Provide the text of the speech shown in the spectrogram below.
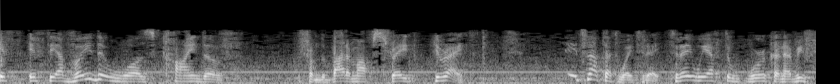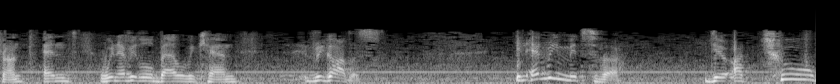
if, if the avodah was kind of from the bottom up straight, you're right. It's not that way today. Today we have to work on every front and win every little battle we can, regardless. In every mitzvah, there are two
